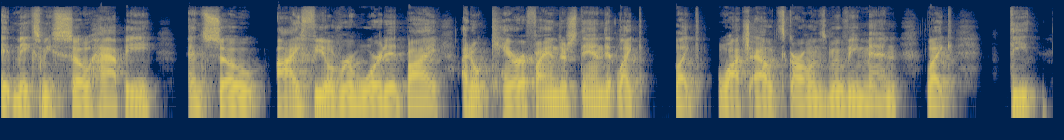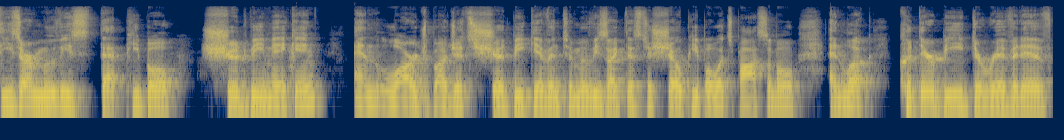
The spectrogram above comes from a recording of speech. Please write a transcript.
it makes me so happy. And so I feel rewarded by I don't care if I understand it. Like like watch Alex Garland's movie Men. Like the these are movies that people should be making and large budgets should be given to movies like this to show people what's possible. And look, could there be derivative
